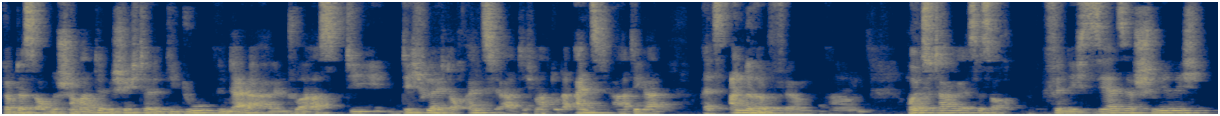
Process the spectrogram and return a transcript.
Ich glaube, das ist auch eine charmante Geschichte, die du in deiner Agentur hast, die dich vielleicht auch einzigartig macht oder einzigartiger als andere Firmen. Ähm, heutzutage ist es auch, finde ich, sehr, sehr schwierig,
